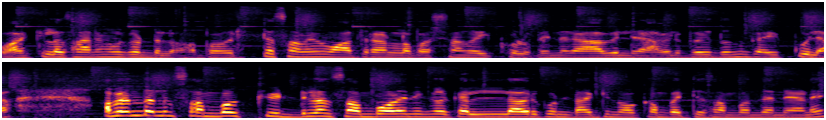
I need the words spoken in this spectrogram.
ബാക്കിയുള്ള സാധനങ്ങളൊക്കെ ഉണ്ടല്ലോ. അപ്പോൾ ഒറ്റ സമയം മാത്രമാണല്ലോ ഭക്ഷണം കഴിക്കുള്ളൂ. പിന്നെ രാവിലെ രാവിലെ ഇപ്പോൾ ഇതൊന്നും കഴിക്കില്ല അപ്പോൾ എന്തായാലും സംഭവം കിഡിലൻ സംഭവമാണ്. നിങ്ങൾക്ക് എല്ലാവർക്കും ഉണ്ടാക്കി നോക്കാൻ പറ്റിയ സംഭവം തന്നെയാണ്.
